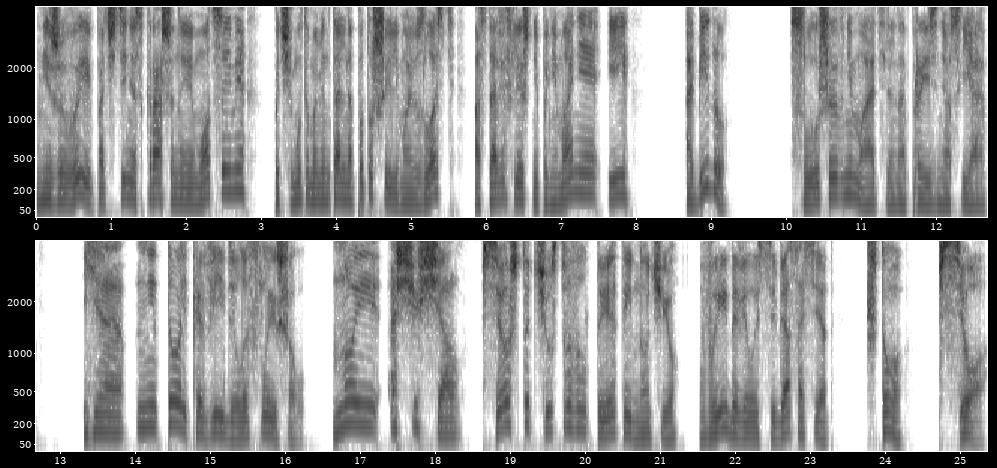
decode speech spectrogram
неживые, почти не скрашенные эмоциями, почему-то моментально потушили мою злость, оставив лишь непонимание и... обиду. «Слушаю внимательно», — произнес я. Я не только видел и слышал, но и ощущал все, что чувствовал ты этой ночью. Выдавил из себя сосед. Что? Все.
